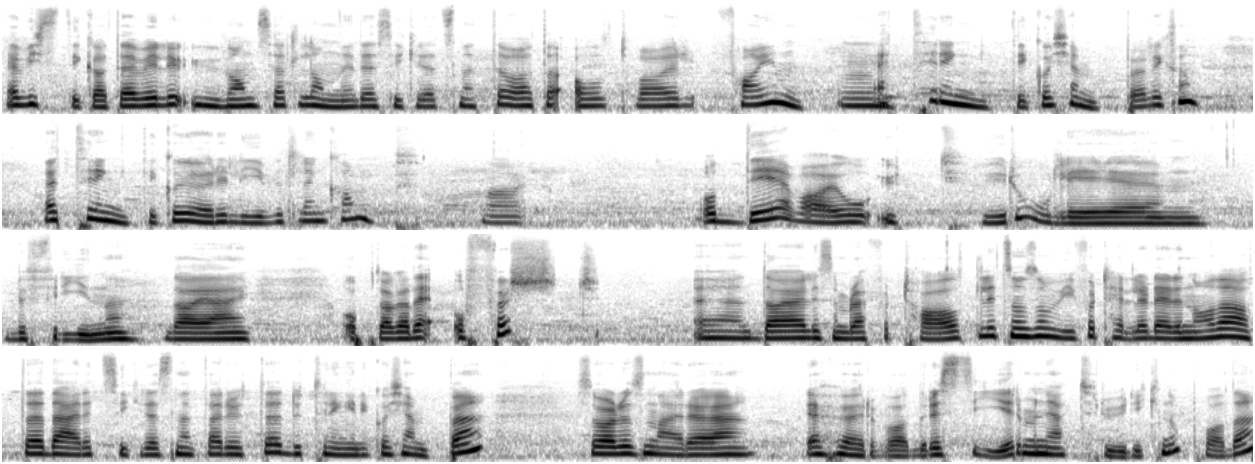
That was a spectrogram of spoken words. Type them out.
Jeg visste ikke at jeg ville uansett lande i det sikkerhetsnettet, og at alt var fine. Mm. Jeg trengte ikke å kjempe, liksom. Jeg trengte ikke å gjøre livet til en kamp. Nei. Og det var jo utrolig befriende da jeg oppdaga det. Og først eh, da jeg liksom ble fortalt, litt sånn som vi forteller dere nå, da, at eh, det er et sikkerhetsnett der ute, du trenger ikke å kjempe, så var det sånn herre Jeg hører hva dere sier, men jeg tror ikke noe på det.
